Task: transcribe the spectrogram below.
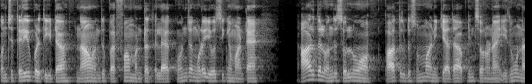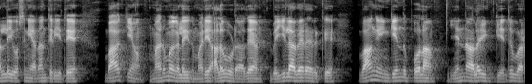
கொஞ்சம் தெளிவுபடுத்திக்கிட்டா நான் வந்து பர்ஃபார்ம் பண்ணுறதில்ல கொஞ்சம் கூட யோசிக்க மாட்டேன். ஆறுதல் வந்து சொல்லுவோம். பார்த்துக்கிட்டு சும்மா நிற்காத அப்படின்னு சொன்னோன்னே இதுவும் நல்ல யோசனையாக தான் தெரியுது. பாக்கியம் மருமகளை இது மாதிரி அளவு விடாத. வெயிலாக வேற இருக்குது வாங்க இங்கேருந்து போகலாம் என்னால் இங்கேருந்து வர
